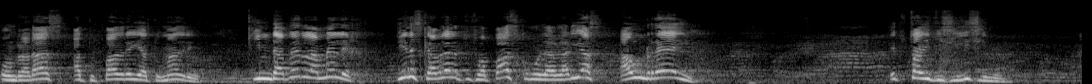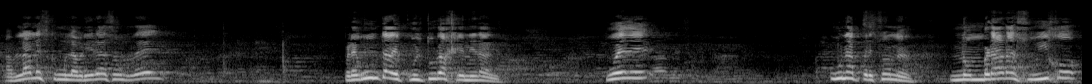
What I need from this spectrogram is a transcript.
Honrarás a tu padre y a tu madre. Kimdaber la melech. Tienes que hablar a tus papás como le hablarías a un rey. Esto está dificilísimo. Hablarles como le hablarías a un rey. Pregunta de cultura general. ¿Puede una persona nombrar a su hijo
